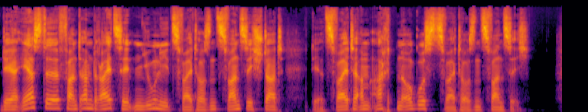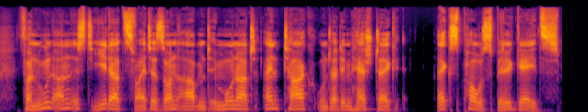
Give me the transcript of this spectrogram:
Der erste fand am 13. Juni 2020 statt, der zweite am 8. August 2020. Von nun an ist jeder zweite Sonnabend im Monat ein Tag unter dem Hashtag Expose Bill Gates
